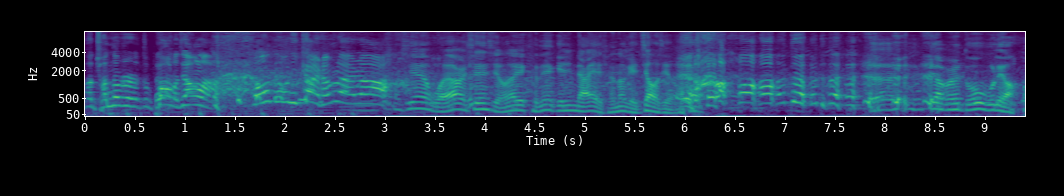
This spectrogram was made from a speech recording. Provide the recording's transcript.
那全都是都包了浆了。王总，你干什么来着？放心，我要是先醒了，也肯定给你们俩也全都给叫起来了，对对，要不然多无聊。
